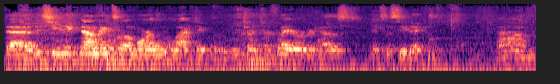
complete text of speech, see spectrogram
the, acetic dominates a little more than the lactic in terms of flavor because it's acetic. Um,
